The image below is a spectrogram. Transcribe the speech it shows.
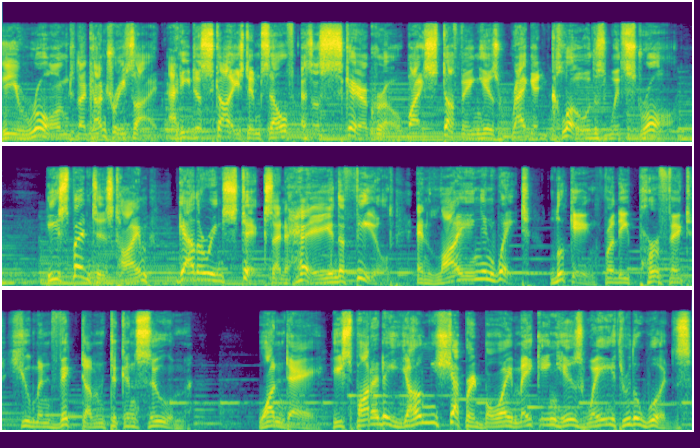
He roamed the countryside and he disguised himself as a scarecrow by stuffing his ragged clothes with straw. He spent his time gathering sticks and hay in the field and lying in wait looking for the perfect human victim to consume. One day, he spotted a young shepherd boy making his way through the woods.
